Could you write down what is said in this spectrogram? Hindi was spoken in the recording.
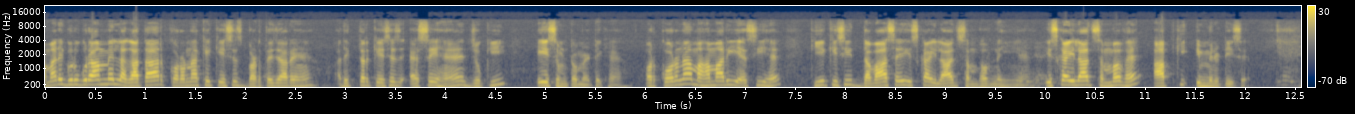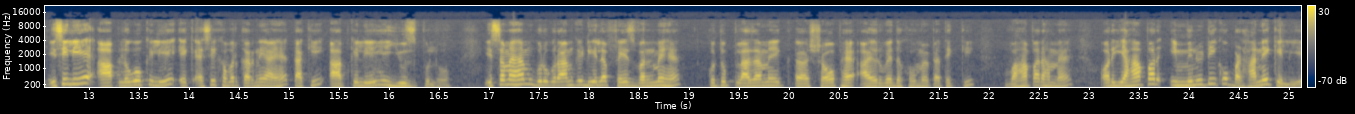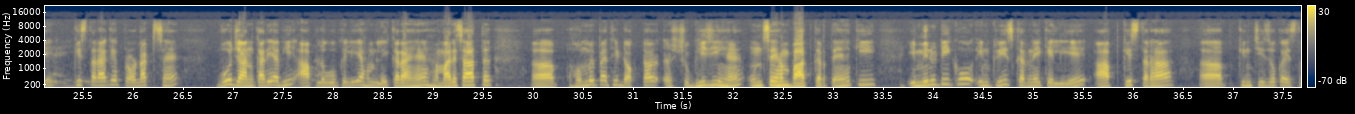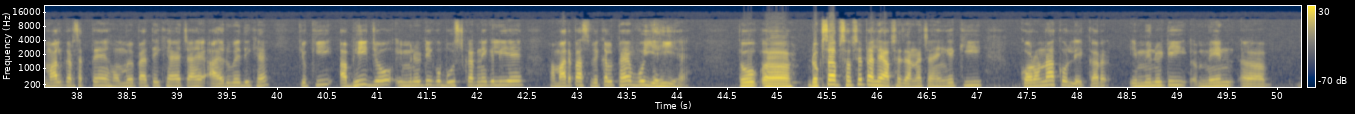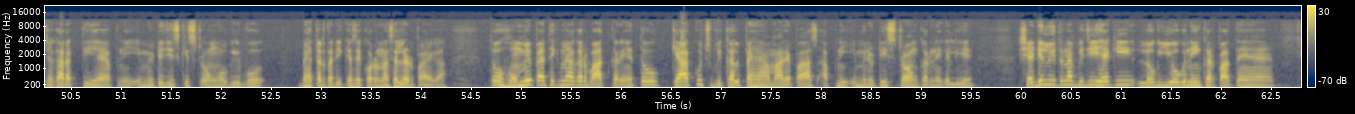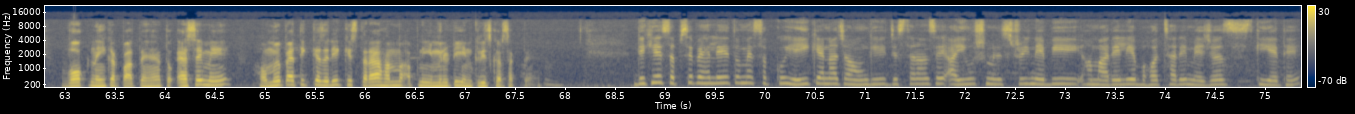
हमारे गुरुग्राम में लगातार कोरोना के केसेस बढ़ते जा रहे हैं। अधिकतर केसेस ऐसे हैं जो कि एसिम्टोमेटिक है। और कोरोना महामारी ऐसी है कि ये किसी दवा से इसका इलाज संभव नहीं है। इसका इलाज संभव है आपकी इम्यूनिटी से। इसीलिए आप लोगों के लिए एक ऐसी खबर करने आए हैं ताकि आपके लिए ये यूजफुल हो। इस समय हम गुरुग्राम के डीएलएफ फ़ेज़ वन में हैं। कुतुब प्लाजा में एक शॉप है आयुर्वेद होम्योपैथिक की। वहाँ पर हम हैं। और यहाँ पर इम्यूनिटी को बढ़ाने के लिए किस तरह के प्रोडक्ट्स हैं वो जानकारियाँ भी आप लोगों के लिए हम लेकर आए हैं। हमारे साथ होम्योपैथी डॉक्टर शुभी जी हैं। उनसे हम बात करते हैं कि इम्यूनिटी को इंक्रीज करने के लिए आप किस तरह आ, किन चीज़ों का इस्तेमाल कर सकते हैं। होम्योपैथिक है चाहे आयुर्वेदिक है क्योंकि अभी जो इम्यूनिटी को बूस्ट करने के लिए हमारे पास विकल्प है वो यही है। तो डॉक्टर साहब, सबसे पहले आपसे जानना चाहेंगे कि कोरोना को लेकर इम्यूनिटी मेन जगह रखती है अपनी इम्यूनिटी जिसकी स्ट्रॉन्ग होगी, वो बेहतर तरीके से कोरोना से लड़ पाएगा। तो होम्योपैथिक में अगर बात करें तो क्या कुछ विकल्प है हमारे पास अपनी इम्यूनिटी स्ट्रॉन्ग करने के लिए? शेड्यूल इतना बिज़ी है कि लोग योग नहीं कर पाते हैं वॉक नहीं कर पाते हैं तो ऐसे में होम्योपैथिक के ज़रिए किस तरह हम अपनी इम्यूनिटी इंक्रीज कर सकते हैं? देखिए, सबसे पहले तो मैं सबको यही कहना चाहूँगी, जिस तरह से आयुष मिनिस्ट्री ने भी हमारे लिए बहुत सारे मेजर्स किए थे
